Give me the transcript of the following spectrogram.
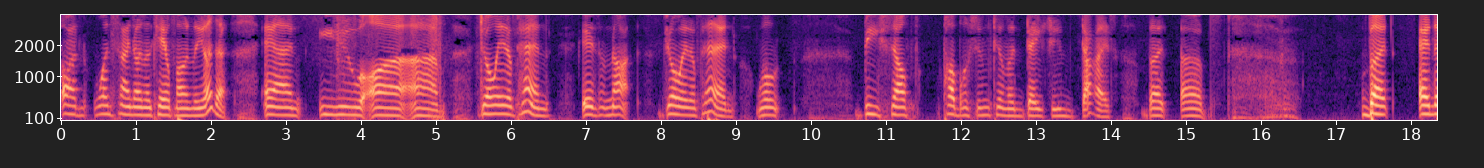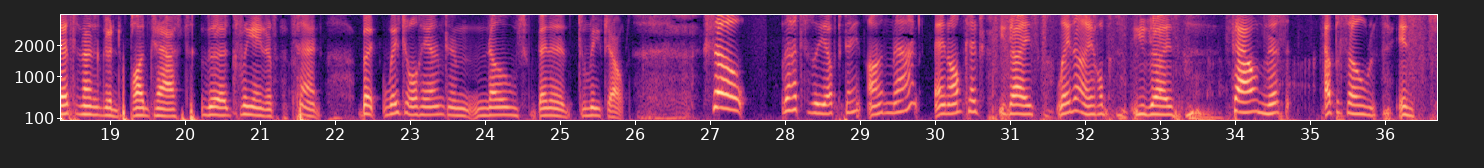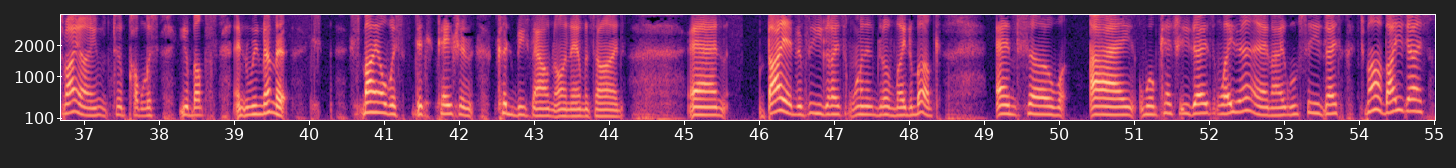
on one side on the camp on the other, and you are um, Joanna Penn is not Joanna Penn won't be self published until the day she dies, but um, but and that's not a good podcast. The Creative Penn, but Rachel Harrington knows better to reach out. So that's the update on that, and I'll catch you guys later. I hope you guys found this episode inspiring to publish your books. And remember, Smile with Dictation could be found on Amazon. And buy it if you guys want to go write a book. And so I will catch you guys later, and I will see you guys tomorrow. Bye, you guys.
